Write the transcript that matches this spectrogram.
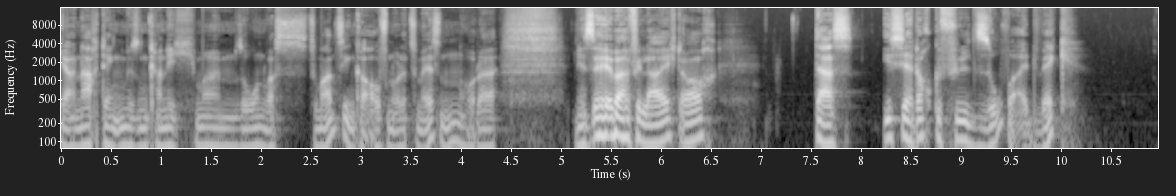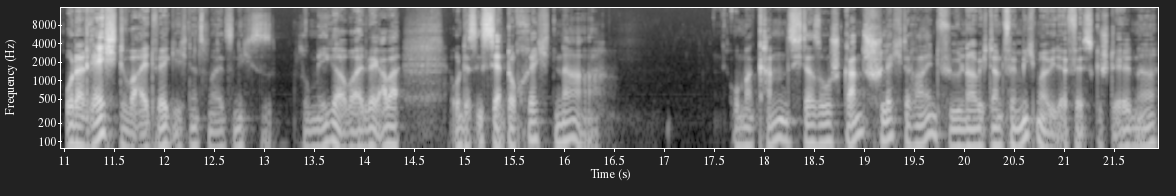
ja, nachdenken müssen, kann ich meinem Sohn was zum Anziehen kaufen oder zum Essen oder mir selber vielleicht auch, das ist ja doch gefühlt so weit weg oder recht weit weg, ich nenne es mal jetzt nicht so mega weit weg, aber und es ist ja doch recht nah. Und man kann sich da so ganz schlecht reinfühlen, habe ich dann für mich mal wieder festgestellt. Ne?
